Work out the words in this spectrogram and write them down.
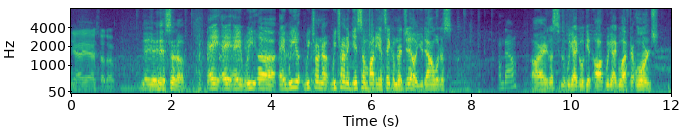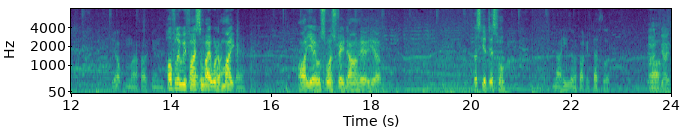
Yeah, yeah, shut up. Yeah, yeah, yeah. Shut up. hey, hey, hey. We uh, hey, we we trying to we trying to get somebody and take them to jail. You down with us? I'm down. All right, let's. We gotta go get off. We gotta go after Orange. Yep, I'm not fucking. Hopefully, we find somebody with a mic. Okay. Oh yeah, we'll swing straight down here. Yep. Let's get this one. No, he's in a fucking Tesla. Uh, Behind,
